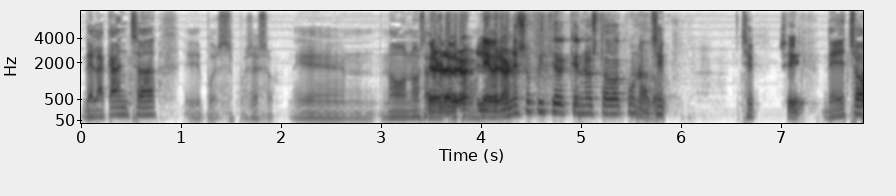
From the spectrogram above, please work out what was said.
de la cancha, eh, pues, pues eso. no, no Pero Lebron, Lebron, es oficial que no está vacunado. Sí, Sí. De hecho,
